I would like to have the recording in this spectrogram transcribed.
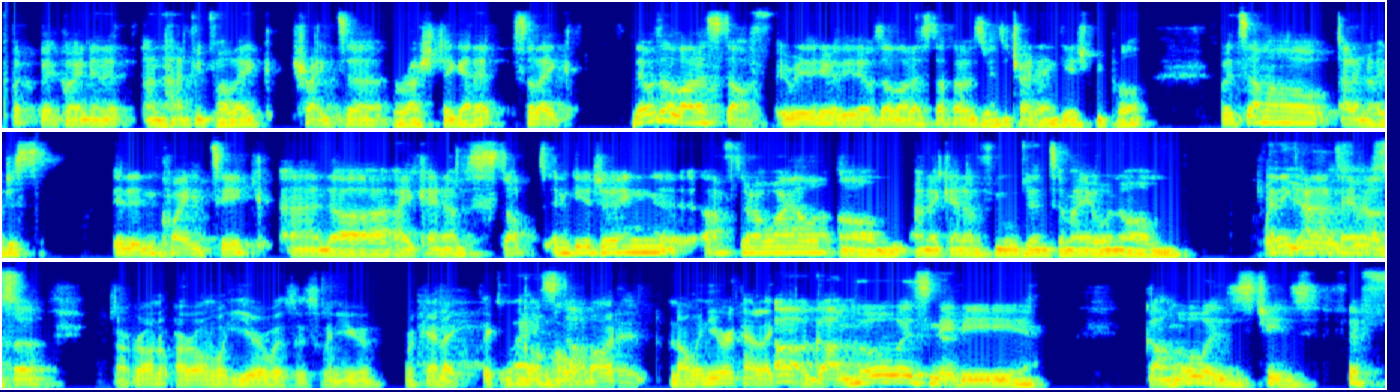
put Bitcoin in it and had people like try to rush to get it. So like there was a lot of stuff. It really, really, there was a lot of stuff I was doing to try to engage people. But somehow, I don't know, it just it didn't quite take. And uh, I kind of stopped engaging after a while. Um, and I kind of moved into my own um I think at that was time this? also around around what year was this when you were kind of like like gung ho about it? No, when you were kind of like Oh, Gong Ho was maybe Gong Ho was geez, fif-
